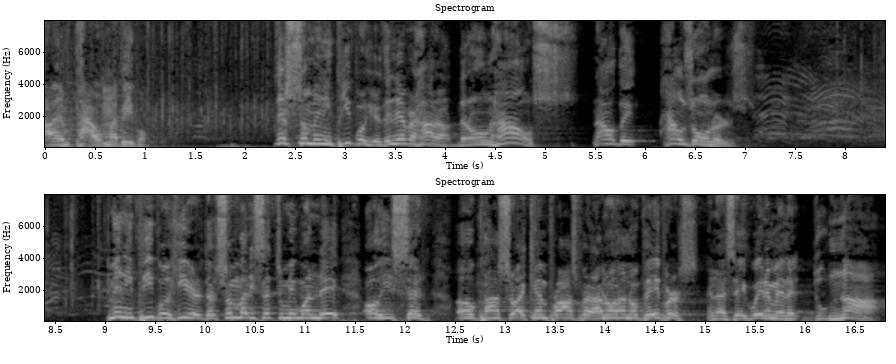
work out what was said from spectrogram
I empower my people. There's so many people here, they never had their own house. Now they house owners. Many people here that somebody said to me one day, Oh, he said, Oh, Pastor, I can't prosper. I don't have no papers. And I say, Wait a minute. Do not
